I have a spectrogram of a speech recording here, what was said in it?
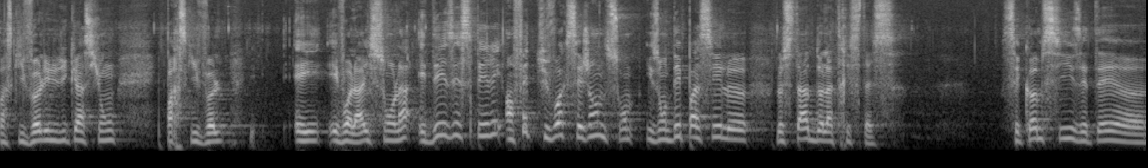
parce qu'ils veulent une éducation, parce qu'ils veulent. Et, voilà, ils sont là et désespérés. En fait, tu vois que ces gens, ils ont dépassé le, stade de la tristesse. C'est comme s'ils étaient euh,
